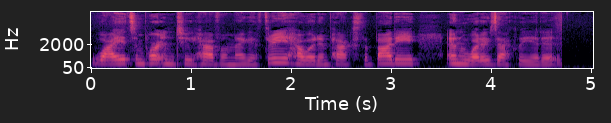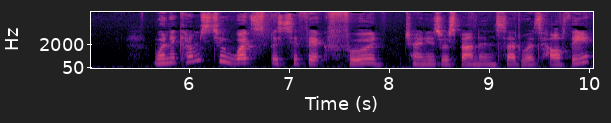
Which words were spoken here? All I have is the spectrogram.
why it's important to have omega 3, how it impacts the body, and what exactly it is. When it comes to what specific food Chinese respondents said was healthy,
